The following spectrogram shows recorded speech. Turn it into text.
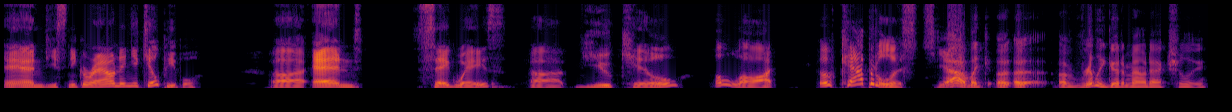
and you sneak around and you kill people. Uh, and segues, uh, you kill a lot of capitalists. Yeah, like a, a a really good amount actually.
